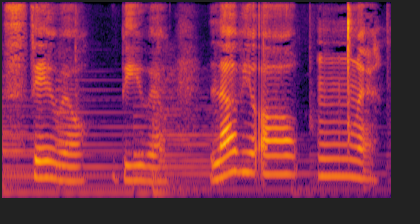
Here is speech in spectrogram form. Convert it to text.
stay well be well. Love you all. Mwah.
